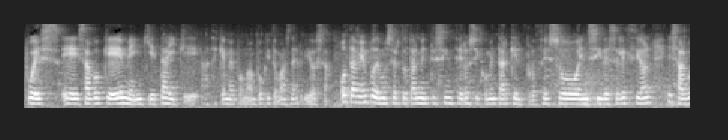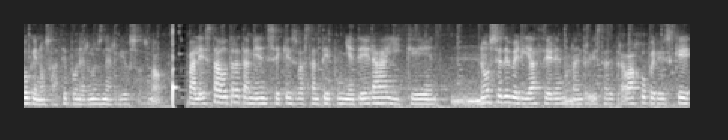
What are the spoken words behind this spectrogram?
pues es algo que me inquieta y que hace que me ponga un poquito más nerviosa. O también podemos ser totalmente sinceros y comentar que el proceso en sí de selección es algo que nos hace ponernos nerviosos, ¿no? Vale, esta otra también sé que es bastante puñetera y que no se debería hacer en una entrevista de trabajo, pero es que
